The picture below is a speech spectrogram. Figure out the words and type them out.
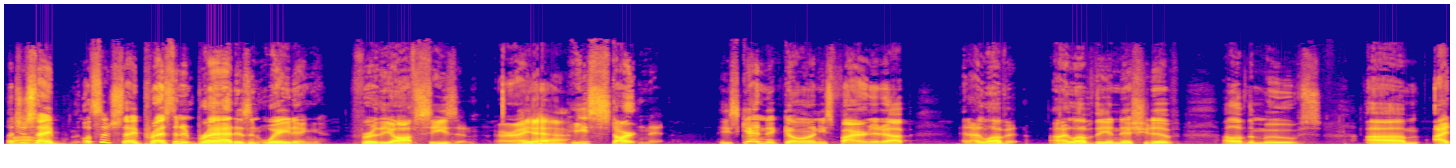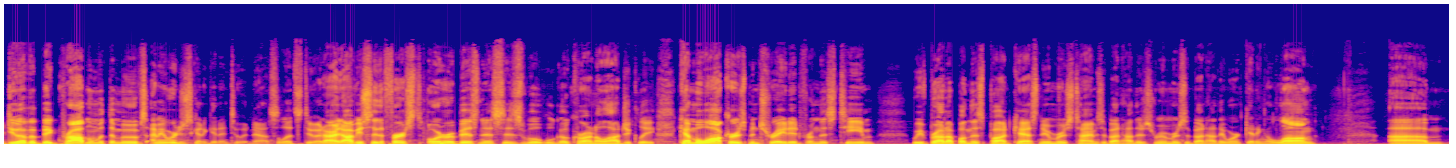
let's just say let's just say President Brad isn't waiting for the off season. All right. Yeah. He's starting it. He's getting it going. He's firing it up, and I love it. I love the initiative. I love the moves. Um, I do have a big problem with the moves. I mean, we're just going to get into it now, so let's do it. All right. Obviously, the first order of business is we'll, we'll go chronologically. Kemba Walker has been traded from this team. We've brought up on this podcast numerous times about how there's rumors about how they weren't getting along. Um,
